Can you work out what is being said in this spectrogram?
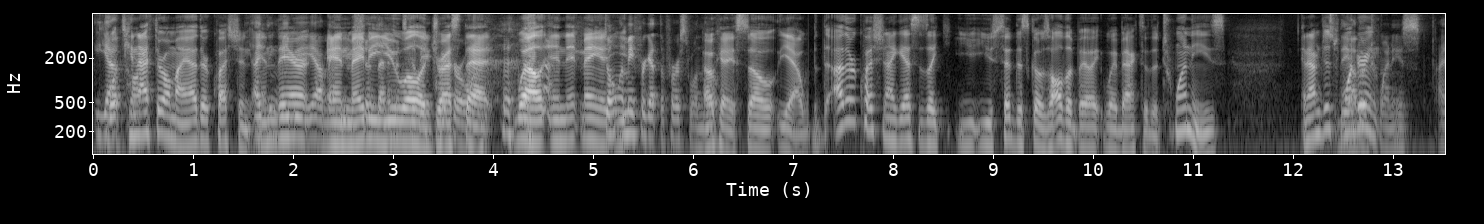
yeah well, can I throw my other question I in think maybe- there, yeah, maybe and you maybe should you will address that? well, and it may don't let me forget the first one though. Okay, so yeah, but the other question I guess is like you, you said this goes all the way back to the 20s, and I'm just the wondering. other 20s I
